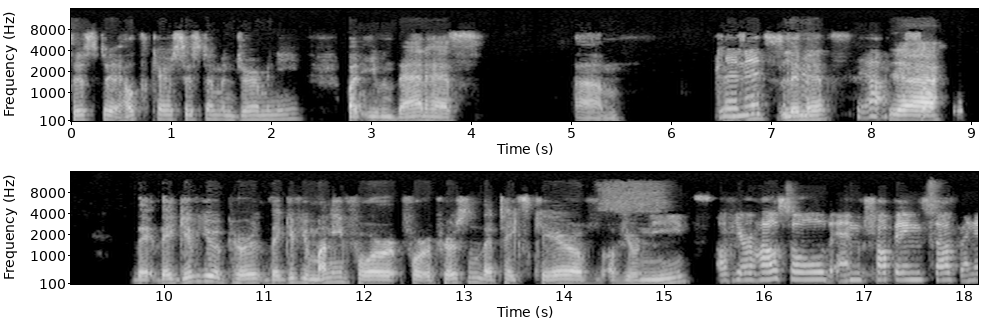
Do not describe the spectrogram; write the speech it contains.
system, healthcare system in Germany, but even that has um, Limits. Limits. yeah, Yeah. So they they give you a per they give you money for for a person that takes care of of your needs of your household and shopping stuff and and,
